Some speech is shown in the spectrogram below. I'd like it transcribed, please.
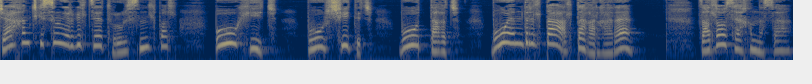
жаахан ч гэсэн эргэлзээ төрүүлсэн л бол бүү хийж бүү шийдэж бүү дагж бүү амьдралдаа алдаа гаргаарай. Залуу сайхан насаа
